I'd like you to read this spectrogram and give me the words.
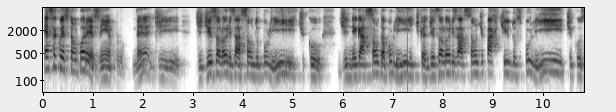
Essa questão, por exemplo, né, de, de desvalorização do político, de negação da política, desvalorização de partidos políticos,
